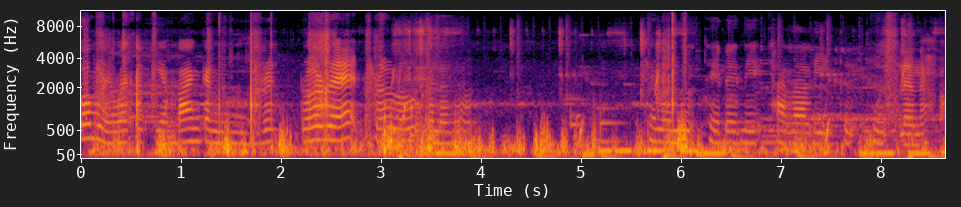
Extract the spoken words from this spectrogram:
ก็เหมือนว่าจะเตรียมบ้านกันเระเระเระเระเระกันแล้วนะ คะเทเลลุเทเลเลทาราลีถึกถึกแล้วนะคะ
